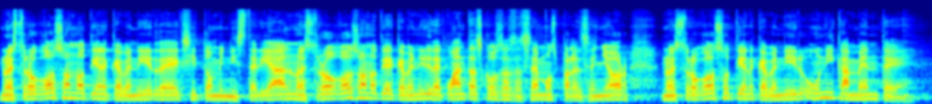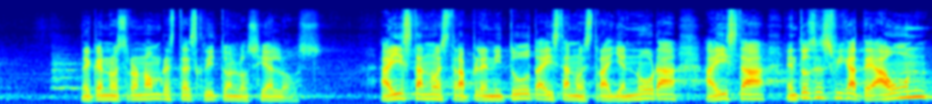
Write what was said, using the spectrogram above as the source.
Nuestro gozo no tiene que venir de éxito ministerial, nuestro gozo no tiene que venir de cuántas cosas hacemos para el Señor, nuestro gozo tiene que venir únicamente de que nuestro nombre está escrito en los cielos. Ahí está nuestra plenitud, ahí está nuestra llenura, ahí está. Entonces fíjate, aún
